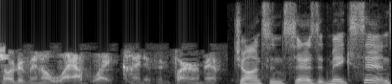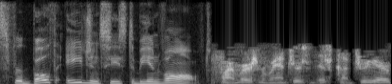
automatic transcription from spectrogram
sort of in a lab like kind of environment. Johnson says it makes sense for both agencies to be involved. Farmers and ranchers in this country are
